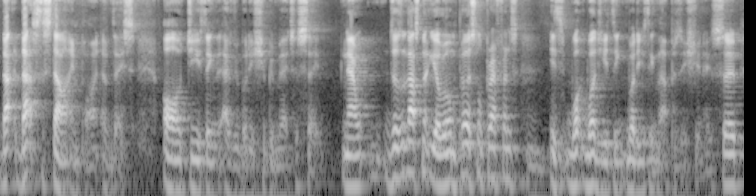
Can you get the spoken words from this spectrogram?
That that's the starting point of this, or do you think that everybody should be made to sit? Now, doesn't that's not your own personal preference? Mm. Is what what do you think? What do you think that position is? So,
